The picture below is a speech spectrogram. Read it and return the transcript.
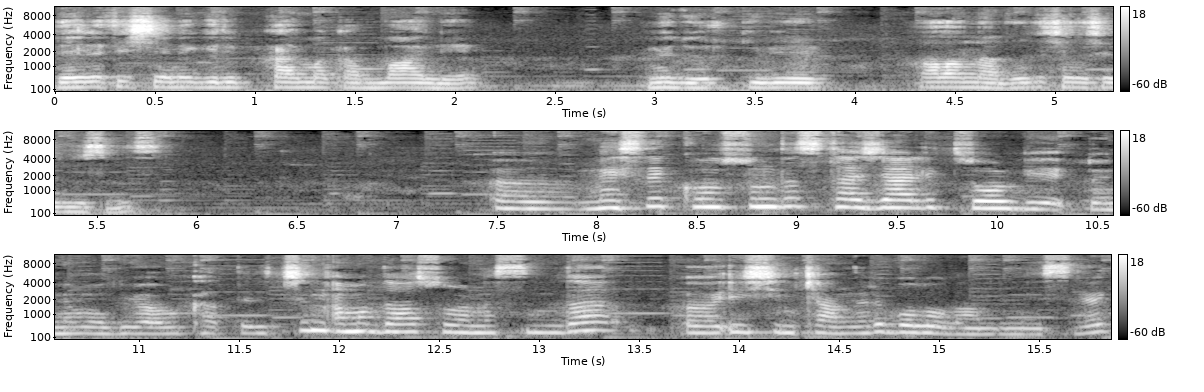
Devlet işlerine girip kaymakam, vali, müdür gibi alanlarda da çalışabilirsiniz. Ee, Meslek konusunda stajyerlik zor bir dönem oluyor avukatlar için ama daha sonrasında e, iş imkanları bol olan bir meslek.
